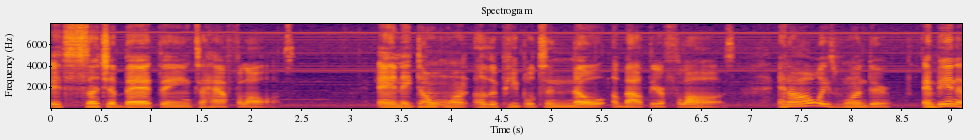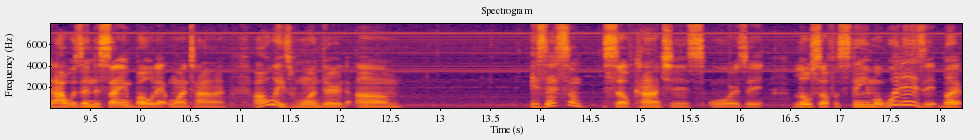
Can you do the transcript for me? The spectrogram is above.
it's such a bad thing to have flaws. And they don't want other people to know about their flaws. And I always wonder, and being that I was in the same boat at one time, I always wondered, um, is that some self-conscious or is it low self-esteem or what is it? But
